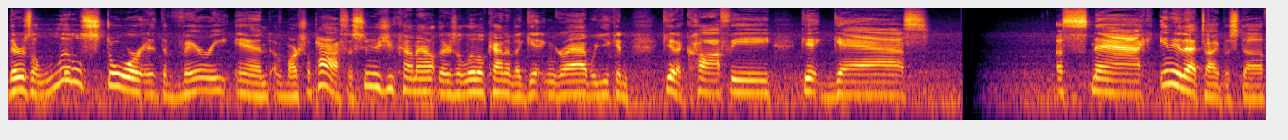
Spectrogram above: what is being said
there's a little store at the very end of Marshall Pass. As soon as you come out, there's a little kind of a get and grab where you can get a coffee, get gas, a snack, any of that type of stuff.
